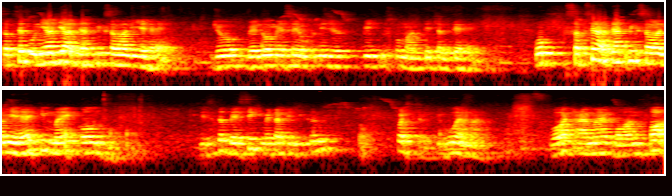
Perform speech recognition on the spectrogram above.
सबसे बुनियादी आध्यात्मिक सवाल ये है जो वेदों में से उपनिषद भी उसको मानते चलते हैं वो सबसे आध्यात्मिक सवाल ये है कि मैं कौन हूँ? This is the basic metaphysical question who am I what am I born for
